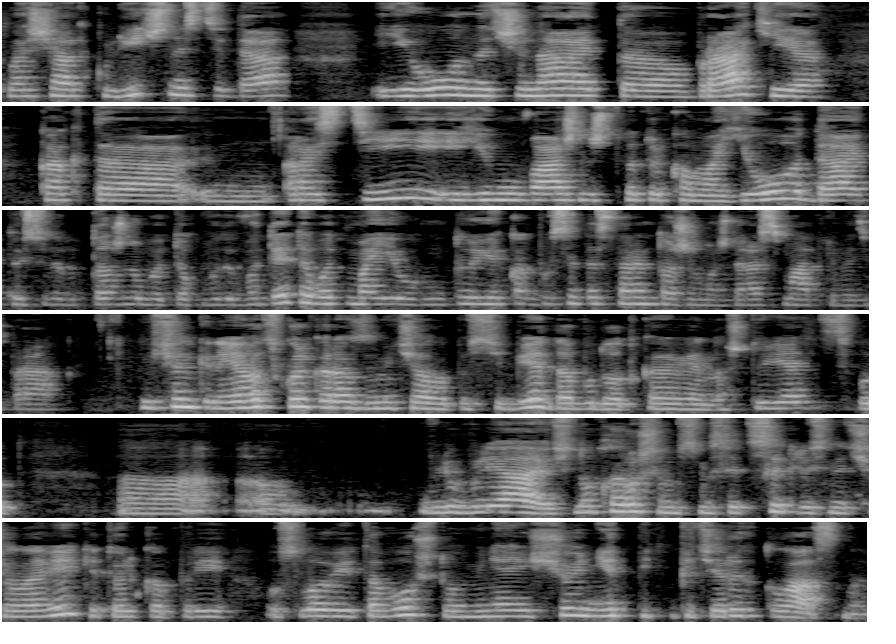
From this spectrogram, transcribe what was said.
площадку личности, да, и он начинает э, в браке как-то расти, и ему важно, что только мое, да, то есть это должно быть только вот, вот это вот мое, то и как бы с этой стороны тоже можно рассматривать брак. Девчонки, ну я вот сколько раз замечала по себе, да, буду откровенна, что я вот а, а, влюбляюсь, ну в хорошем смысле циклюсь на человеке только при условии того, что у меня еще нет пятерых классных.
